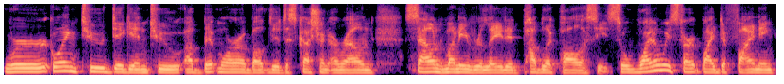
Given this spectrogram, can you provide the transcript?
we're going to dig into a bit more about the discussion around sound money related public policies. So, why don't we start by defining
